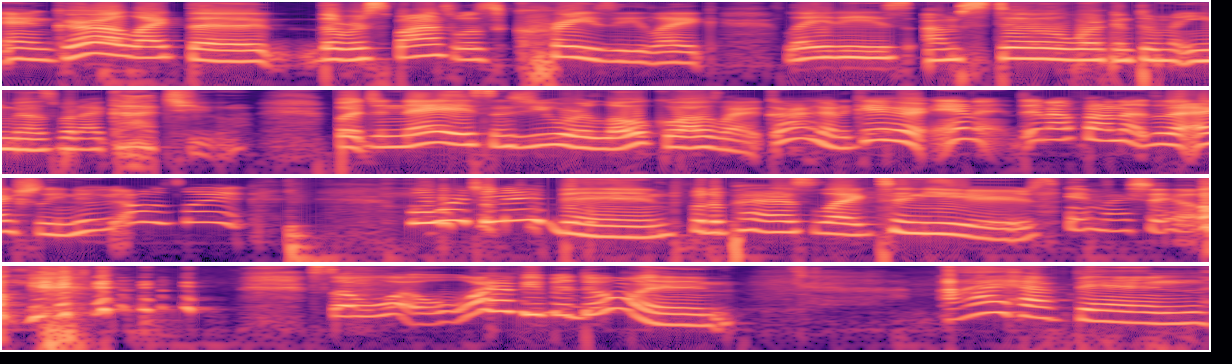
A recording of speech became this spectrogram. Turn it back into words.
and girl like the the response was crazy. Like ladies i'm still working through my emails but i got you. But janae since you were local i was like girl i gotta get her. And then i found out that i actually knew you. I was like well where janae been for the past like 10 years? In my shell. So what what have you been doing I have been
